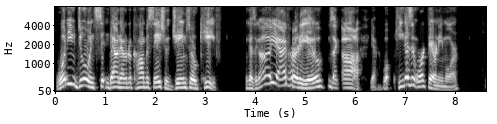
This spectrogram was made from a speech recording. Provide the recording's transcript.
What are you doing sitting down having a conversation with James O'Keefe? The guy's like, Oh, yeah, I've heard of you. He's like, Oh, yeah. Well, he doesn't work there anymore.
